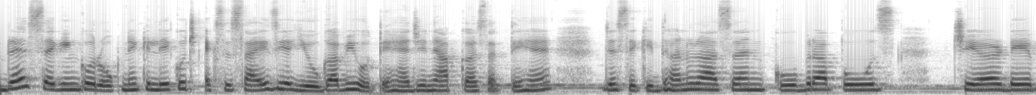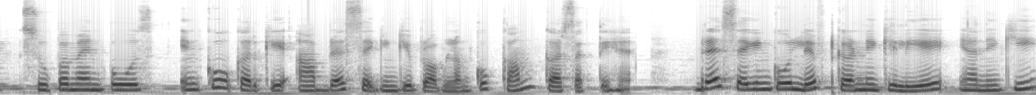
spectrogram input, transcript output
ब्रेस्ट सेगिंग को रोकने के लिए कुछ एक्सरसाइज या योगा भी होते हैं जिन्हें आप कर सकते हैं, जैसे कि dhanurasana cobra pose chair dip superman pose इनको करके आप ब्रेस्ट सेगिंग की प्रॉब्लम को कम कर सकते हैं। ब्रेस्ट सेगिंग को लिफ्ट करने के लिए, यानी कि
